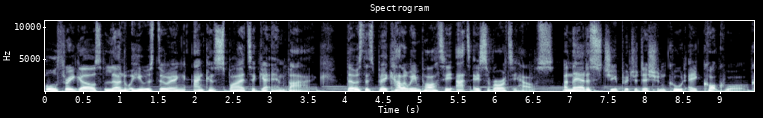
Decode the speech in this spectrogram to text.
All three girls learned what he was doing and conspired to get him back. There was this big Halloween party at a sorority house, and they had a stupid tradition called a cockwalk,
